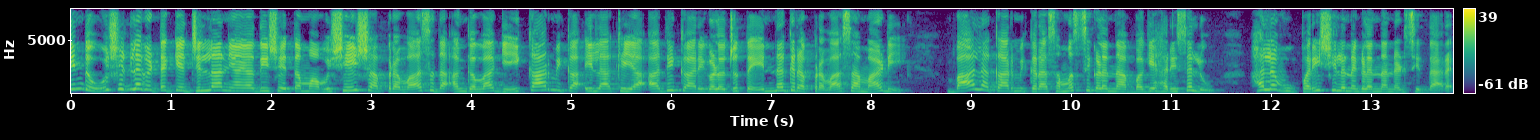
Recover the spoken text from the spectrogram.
ಇಂದು ಶಿಡ್ಲಘಟ್ಟಕ್ಕೆ ಜಿಲ್ಲಾ ನ್ಯಾಯಾಧೀಶೆ ತಮ್ಮ ವಿಶೇಷ ಪ್ರವಾಸದ ಅಂಗವಾಗಿ ಕಾರ್ಮಿಕ ಇಲಾಖೆಯ ಅಧಿಕಾರಿಗಳ ಜೊತೆ ನಗರ ಪ್ರವಾಸ ಮಾಡಿ ಬಾಲ ಕಾರ್ಮಿಕರ ಸಮಸ್ಯೆಗಳನ್ನು ಬಗೆಹರಿಸಲು ಹಲವು ಪರಿಶೀಲನೆಗಳನ್ನು ನಡೆಸಿದ್ದಾರೆ.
